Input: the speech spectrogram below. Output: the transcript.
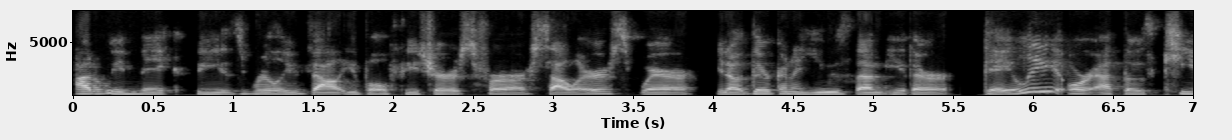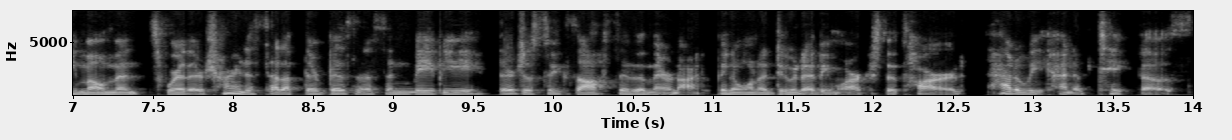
how do we make these really valuable features for our sellers where you know they're going to use them either daily or at those key moments where they're trying to set up their business and maybe they're just exhausted and they're not they don't want to do it anymore because it's hard how do we kind of take those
